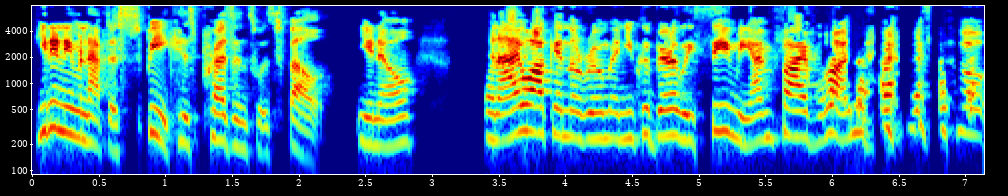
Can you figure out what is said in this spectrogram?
he didn't even have to speak; his presence was felt, you know. And I walk in the room and you could barely see me. I'm five one, so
